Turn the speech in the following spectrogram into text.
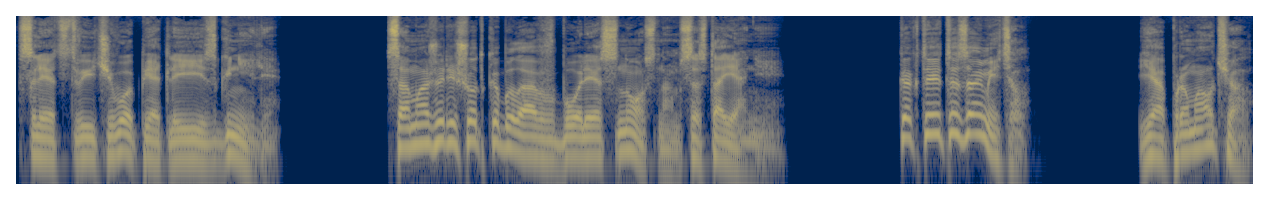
вследствие чего петли и сгнили. Сама же решетка была в более сносном состоянии. «Как ты это заметил?» Я промолчал.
